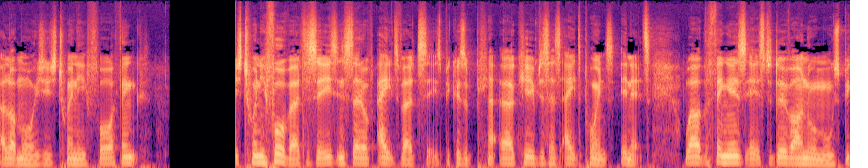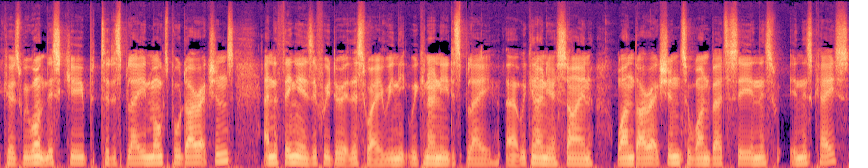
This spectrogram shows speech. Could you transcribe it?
a lot more, he's used 24 I think, is 24 vertices instead of 8 vertices because a uh, cube just has 8 points in it. Well, the thing is, it's to do with our normals because we want this cube to display in multiple directions. And the thing is, if we do it this way, we we can only display, uh, we can only assign one direction to one vertex in this in this case.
